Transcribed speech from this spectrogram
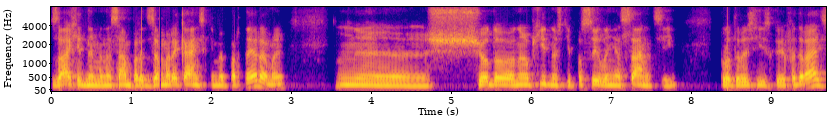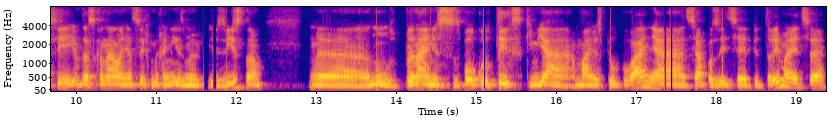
західними, насамперед з американськими партнерами е, щодо необхідності посилення санкцій проти Російської Федерації і вдосконалення цих механізмів, і звісно, е, ну принаймні з боку тих, з ким я маю спілкування, ця позиція підтримається,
